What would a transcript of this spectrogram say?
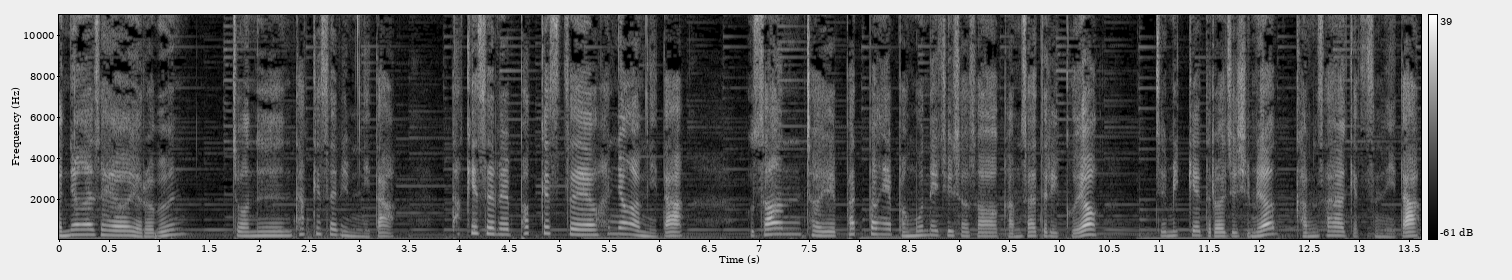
안녕하세요, 여러분. 저는 타키쌤입니다. 타키쌤의 팟캐스트에 환영합니다. 우선 저의 팟빵에 방문해 주셔서 감사드리고요. 재밌게 들어주시면 감사하겠습니다.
